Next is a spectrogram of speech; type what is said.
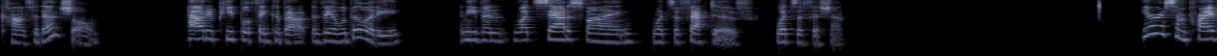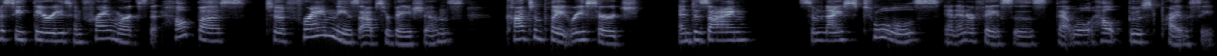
confidential? How do people think about availability? And even what's satisfying, what's effective, what's efficient? Here are some privacy theories and frameworks that help us to frame these observations, contemplate research, and design some nice tools and interfaces that will help boost privacy.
